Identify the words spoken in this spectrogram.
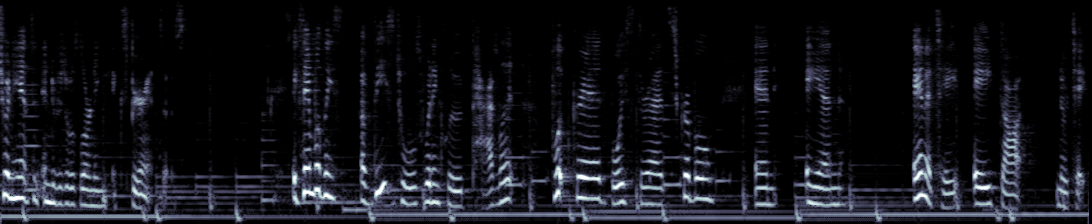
to enhance an individual's learning experiences. Examples of these, of these tools would include Padlet, Flipgrid, VoiceThread, Scrible, and an annotate a dot notate.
